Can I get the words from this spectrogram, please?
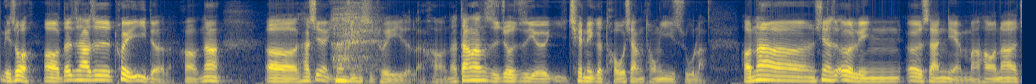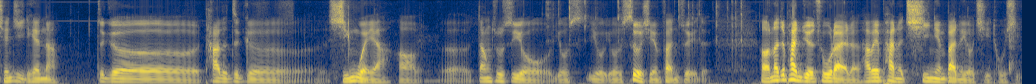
没错哦。但是他是退役的了。好，那呃，他现在已经是退役的了。好，那当时就是有签了一个投降同意书了。好，那现在是二零二三年嘛。好，那前几天呢、啊，这个他的这个行为啊，好，呃，当初是有有有有涉嫌犯罪的。好，那就判决出来了，他被判了七年半的有期徒刑。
